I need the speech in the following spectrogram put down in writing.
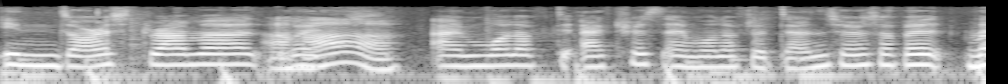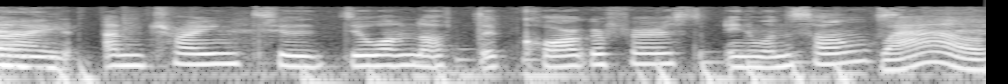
in Doris drama, Aha. which I'm one of the actors and one of the dancers of it. Right. And I'm trying to do one of the choreographers in one song. Wow.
